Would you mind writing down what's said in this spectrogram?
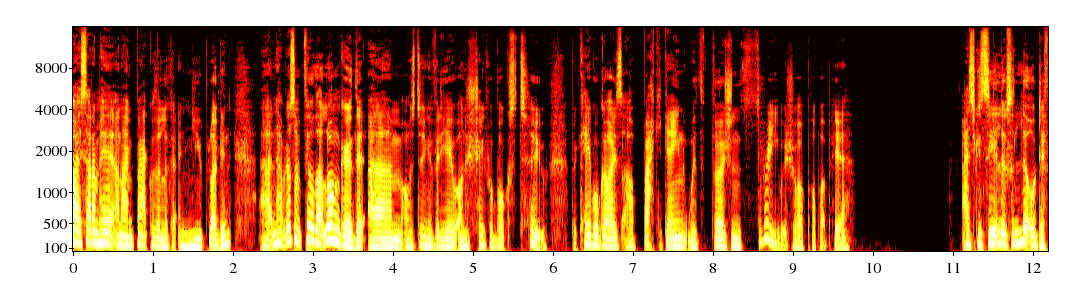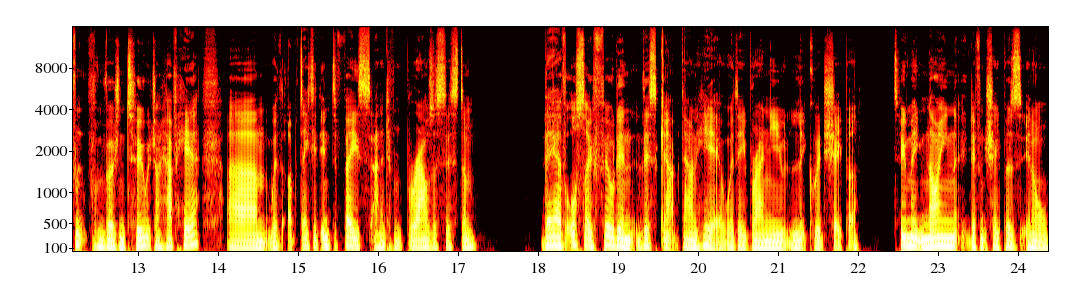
Hi, Adam here, and I'm back with a look at a new plugin. Uh, now, it doesn't feel that long ago that um, I was doing a video on Shaperbox 2, but Cableguys are back again with version 3, which I'll pop up here. As you can see, it looks a little different from version 2, which I have here, um, with updated interface and a different browser system. They have also filled in this gap down here with a brand new liquid shaper to make nine different shapers in all.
